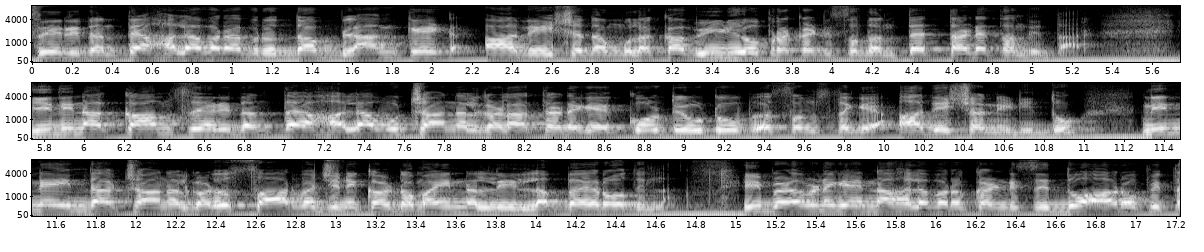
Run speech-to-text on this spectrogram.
ಸೇರಿದಂತೆ ಹಲವರ ವಿರುದ್ಧ ಬ್ಲಾಂಕೆಟ್ ಆದೇಶದ ಮೂಲಕ ವಿಡಿಯೋ ಪ್ರಕಟಿಸದಂತೆ ತಡೆ ತಂದಿದ್ದಾರೆ. ಈ ದಿನ ಕಾಮ್ ಸೇರಿದಂತೆ ಹಲವು ಚಾನೆಲ್ಗಳ ತಡೆಗೆ ಕೋರ್ಟ್ ಯೂಟ್ಯೂಬ್ ಸಂಸ್ಥೆಗೆ ಆದೇಶ ನೀಡಿದ್ದು, ನಿನ್ನೆಯಿಂದ ಚಾನೆಲ್ಗಳು ಸಾರ್ವಜನಿಕ ಡೊಮೈನ್ನಲ್ಲಿ ಲಭ್ಯ ಇರೋದಿಲ್ಲ. ಈ ಬೆಳವಣಿಗೆಯನ್ನ ಹಲವರು ಖಂಡಿಸಿದ್ದು, ಆರೋಪಿತ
